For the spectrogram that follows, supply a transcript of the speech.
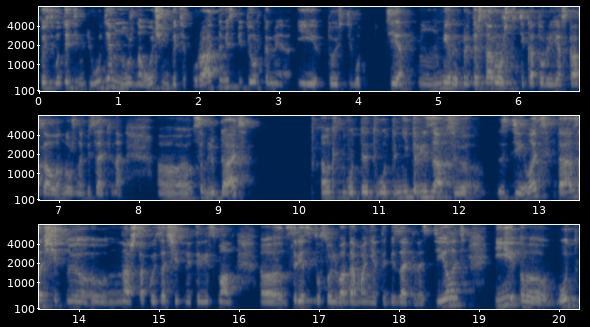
То есть вот этим людям нужно очень быть аккуратными с пятерками. И то есть вот те меры предосторожности, которые я сказала, нужно обязательно э, соблюдать Э, вот эту вот нейтрализацию сделать, да, защитную, э, наш такой защитный талисман, э, средство соль, вода, монет обязательно сделать. И вот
